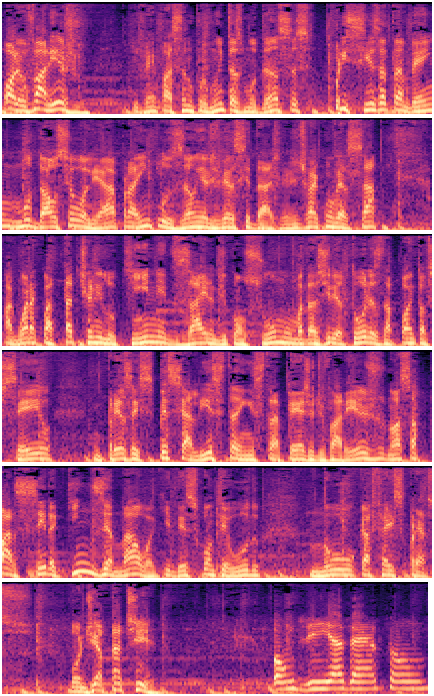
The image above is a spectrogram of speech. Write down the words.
Olha, o varejo que vem passando por muitas mudanças, precisa também mudar o seu olhar para a inclusão e a diversidade. A gente vai conversar agora com a Tatiane Lucchini, designer de consumo, uma das diretoras da Point of Sale, empresa especialista em estratégia de varejo, nossa parceira quinzenal aqui desse conteúdo no Café Expresso. Bom dia, Tati. Bom dia, Gerson.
